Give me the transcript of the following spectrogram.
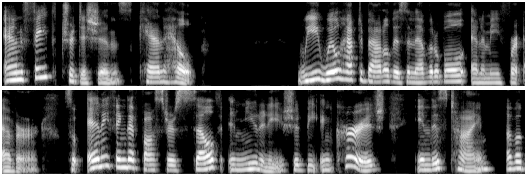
and faith traditions can help. We will have to battle this inevitable enemy forever. So, anything that fosters self immunity should be encouraged in this time of a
